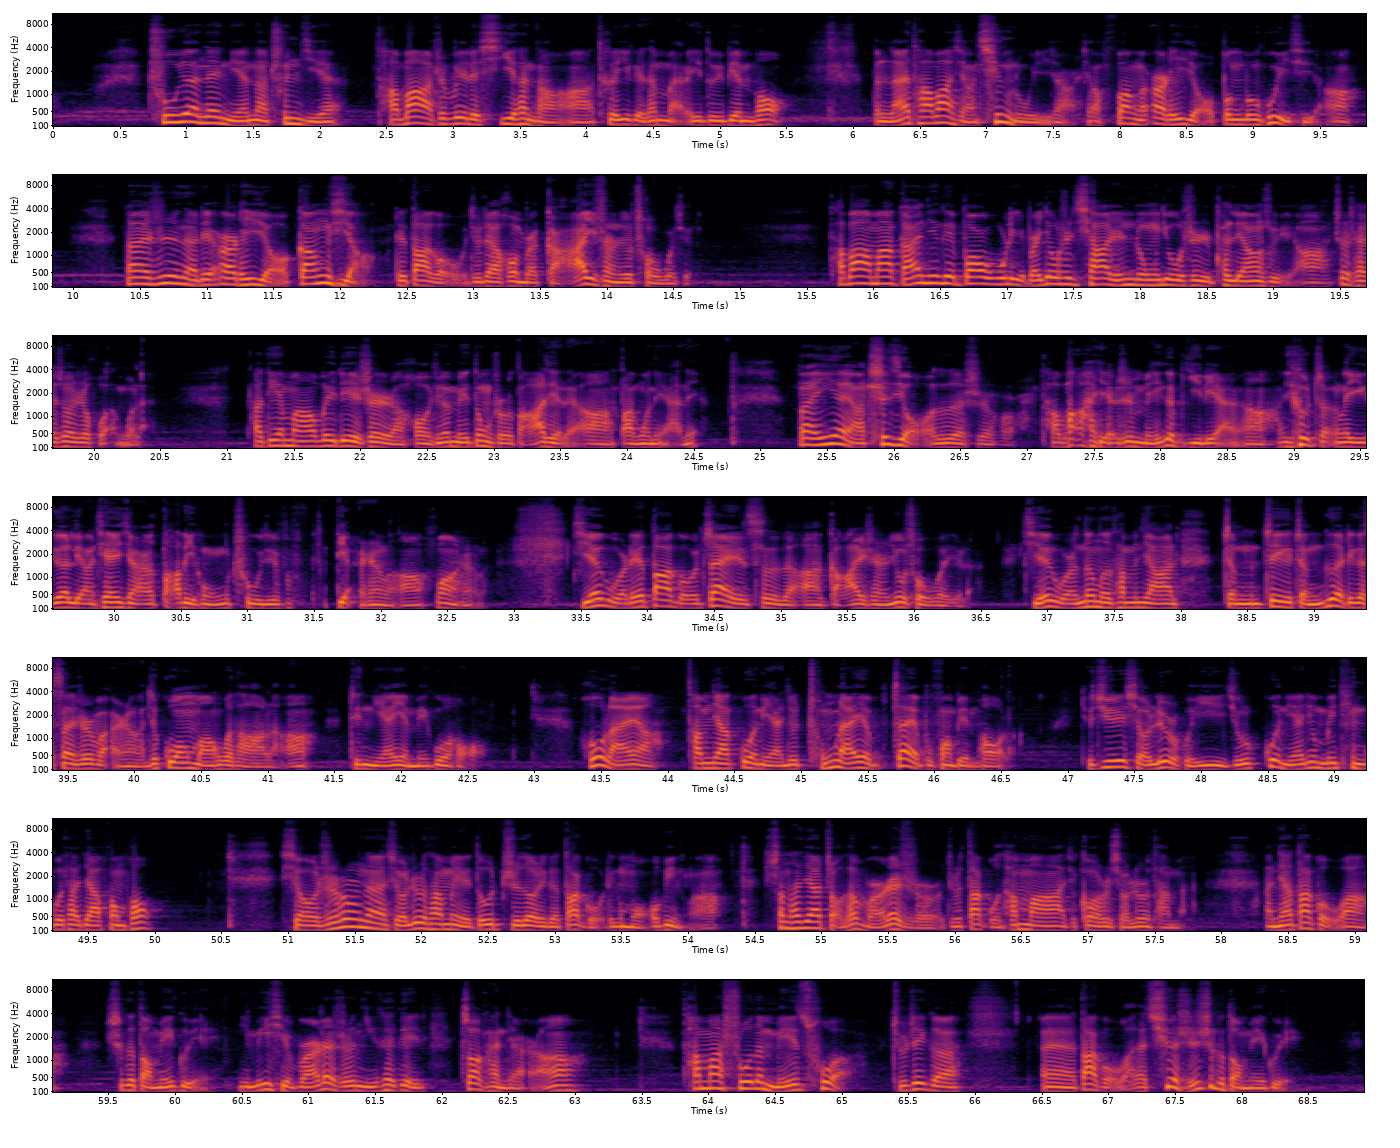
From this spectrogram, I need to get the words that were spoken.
出院那年呢春节，他爸是为了稀罕他啊，特意给他买了一堆鞭炮。本来他爸想庆祝一下，想放个二踢脚崩崩晦气啊。但是呢，这二踢脚刚响，这大狗就在后面嘎一声就抽过去了。他爸妈赶紧给包屋里边，又是掐人中，又是喷凉水啊，这才算是缓过来。他爹妈为这事儿啊，好悬没动手打起来啊。大过年的，半夜呀吃饺子的时候，他爸也是没个逼脸啊，又整了一个两千响大地红出去点上了啊，放上了。结果这大狗再一次的啊，嘎一声又抽过去了。结果弄得他们家整这个整个这个三十晚上就光忙活他了啊，这年也没过好。后来呀，他们家过年就从来也再也不放鞭炮了。就据小六回忆，就是过年就没听过他家放炮。小时候呢，小六他们也都知道这个大狗这个毛病啊。上他家找他玩的时候，就是大狗他妈就告诉小六他们：“俺家大狗啊是个倒霉鬼，你们一起玩的时候，你可给照看点啊。”他妈说的没错，就这个。嗯，大狗啊，它确实是个倒霉鬼。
